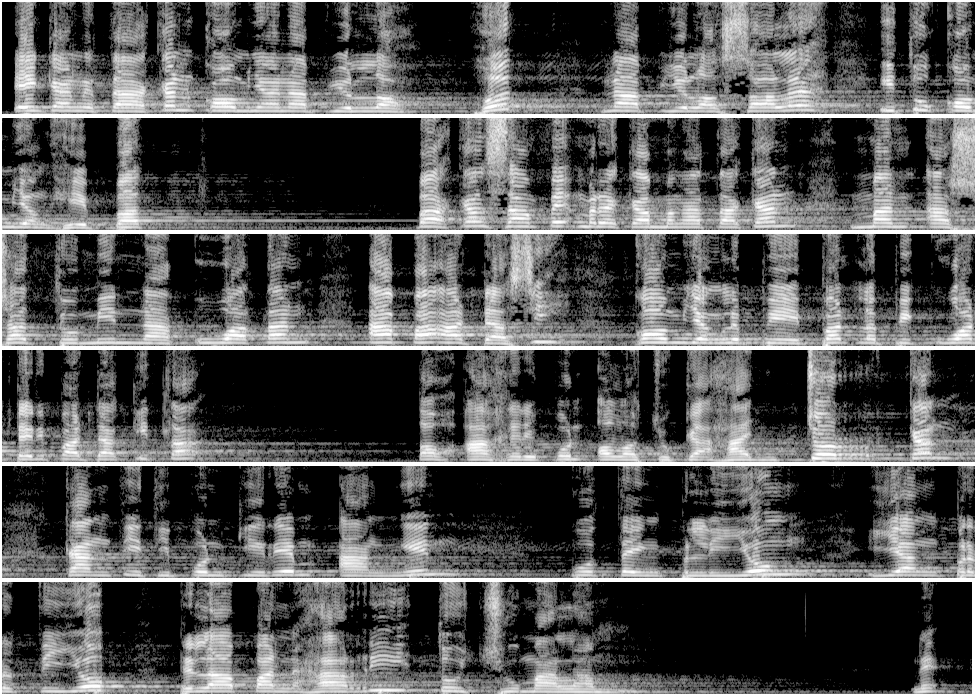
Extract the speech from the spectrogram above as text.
Ingkang ngetakan kaumnya Nabiullah Hud, Nabiullah Saleh itu kaum yang hebat. Bahkan sampai mereka mengatakan man asyaddu minna kuwatan apa ada sih kaum yang lebih hebat, lebih kuat daripada kita? Toh akhiripun Allah juga hancurkan kanti dipun kirim angin puting beliung yang bertiup delapan hari tujuh malam.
